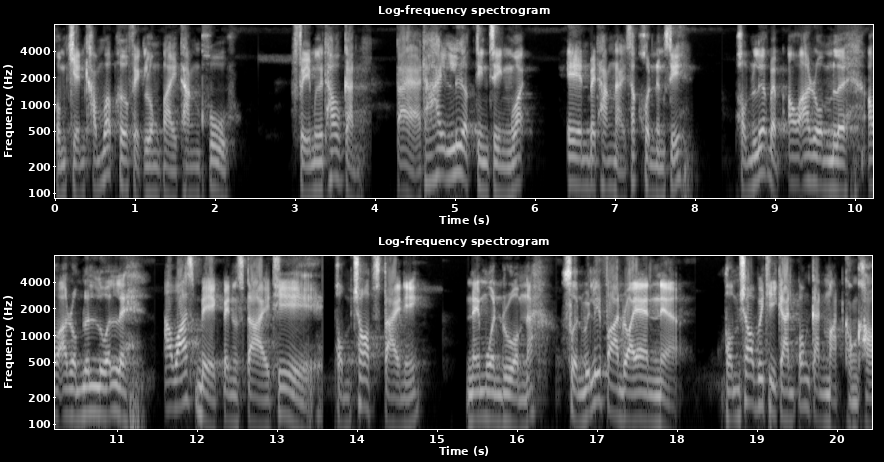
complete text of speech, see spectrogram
ผมเขียนคำว่า perfect ลงไปทั้งคู่ ฝีมือเท่ากัน แต่ถ้าให้เลือกจริง ๆ ว่าเอ็นไปทางไหนสักคนหนึ่งสิ ผมเลือกแบบเอาอารมณ์เลย เอาอารมณ์ล้วนๆเลยอาวาสเบกเป็นสไตล์ที่ผมชอบสไตล์นี้ ในมวลรวมนะ ส่วนวิลลี่ฟานรอยแอนเนี่ย ผมชอบวิธีการป้องกันหมัดของเขา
